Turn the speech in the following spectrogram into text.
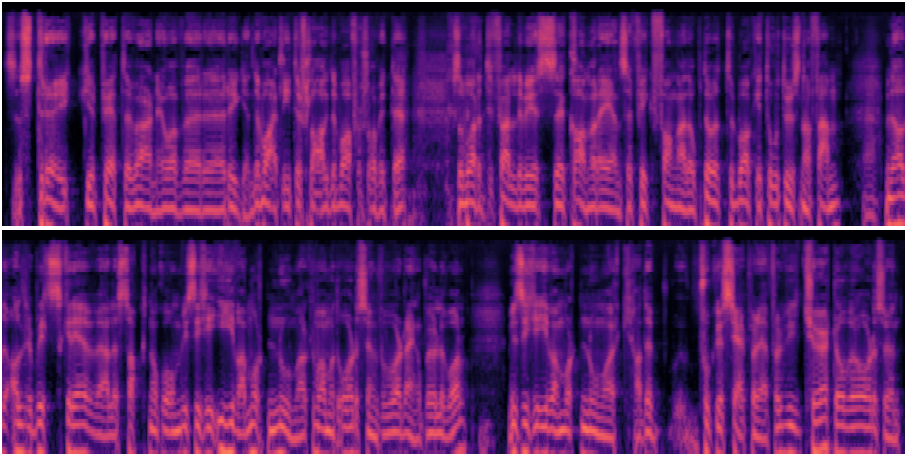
strøyk Peter Wernie over eh, ryggen. Det var et lite slag, det var for så vidt det. Så var det tilfeldigvis eh, kamera 1 som fikk fanga det opp. Det var tilbake i 2005. Men det hadde aldri blitt skrevet eller sagt noe om hvis ikke Ivar Morten Nomark Det var mot Ålesund for Vålerenga på Ullevål. Hvis ikke Ivar Morten Nomark hadde fokusert på det. For vi kjørte over Ålesund.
